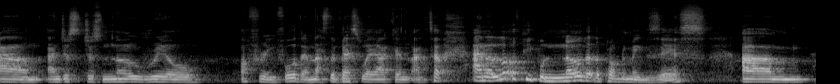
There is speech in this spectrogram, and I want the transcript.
um, and just just no real offering for them. That's the best way I can I can tell. And a lot of people know that the problem exists. Um,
